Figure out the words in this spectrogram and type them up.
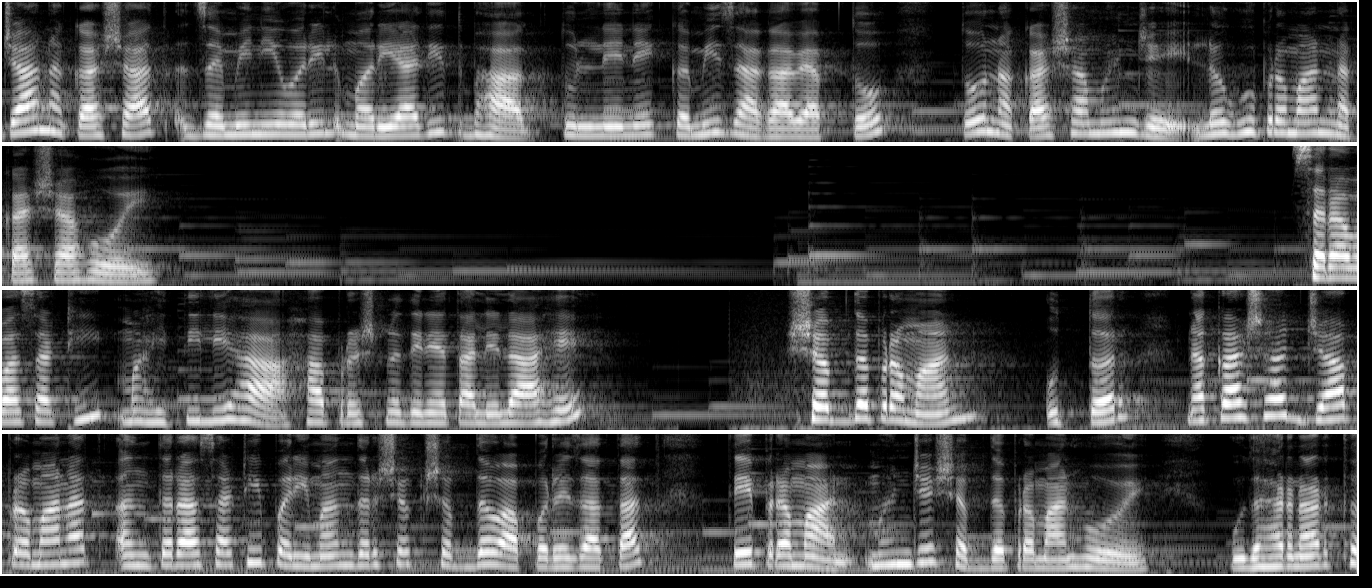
ज्या नकाशात जमिनीवरील मर्यादित भाग तुलनेने कमी जागा व्यापतो तो नकाशा म्हणजे लघु प्रमाण नकाशा होय. सरावासाठी माहिती लिहा हा प्रश्न देण्यात आलेला आहे. शब्द प्रमाण उत्तर नकाशात ज्या प्रमाणात अंतरासाठी परिमाणदर्शक शब्द वापरले जातात ते प्रमाण म्हणजे शब्द प्रमाण होय. उदाहरणार्थ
